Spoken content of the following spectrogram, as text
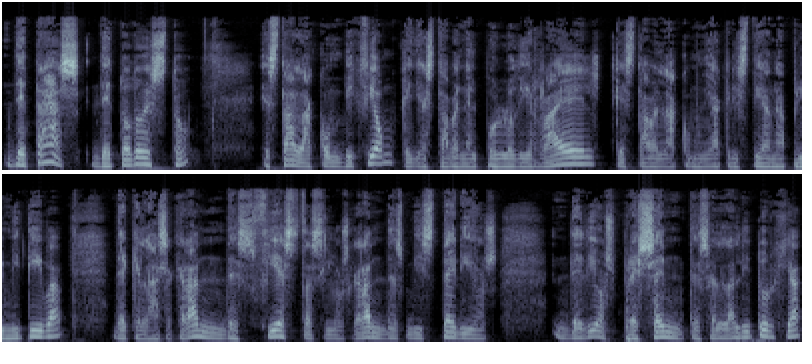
Detrás de todo esto está la convicción que ya estaba en el pueblo de Israel, que estaba en la comunidad cristiana primitiva, de que las grandes fiestas y los grandes misterios de Dios presentes en la liturgia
